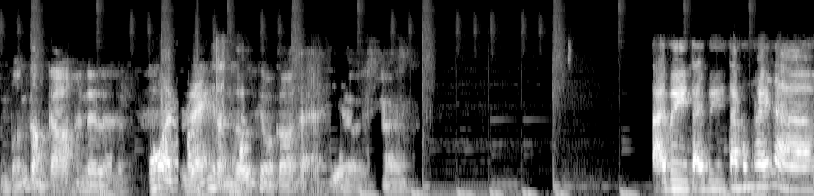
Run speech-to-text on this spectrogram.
vẫn còn có nên là đúng rồi. ráng tận hưởng khi mà có thể. Vậy thôi à. tại vì tại vì ta cũng thấy là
